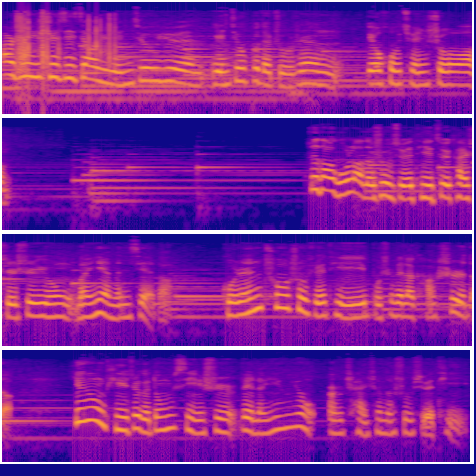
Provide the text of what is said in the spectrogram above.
二十一世纪教育研究院研究部的主任刘胡全说：“这道古老的数学题最开始是用文言文写的。古人出数学题不是为了考试的，应用题这个东西是为了应用而产生的数学题。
